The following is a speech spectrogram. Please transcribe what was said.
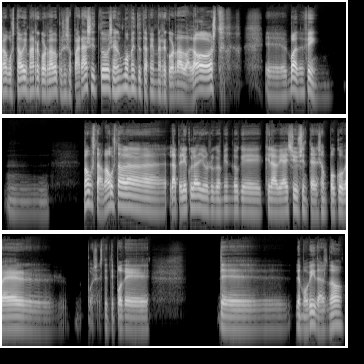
ha gustado y me ha recordado, pues eso, Parásitos. En algún momento también me ha recordado a Lost. Eh, bueno, en fin. Mm, me ha gustado, me ha gustado la, la película y os recomiendo que, que la veáis si os interesa un poco ver pues este tipo de, de, de movidas, ¿no?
